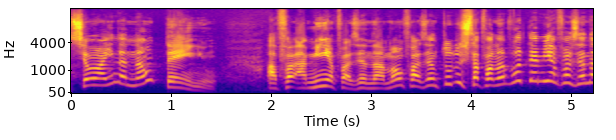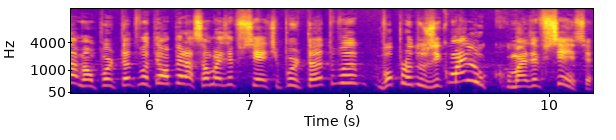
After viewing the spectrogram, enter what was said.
se eu ainda não tenho a, a, minha fazenda na mão, fazendo tudo isso que está falando, vou ter a minha fazenda na mão. Portanto, vou ter uma operação mais eficiente. Portanto, vou, vou, produzir com mais lucro, com mais eficiência.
